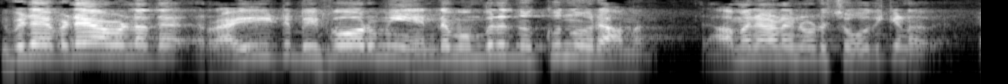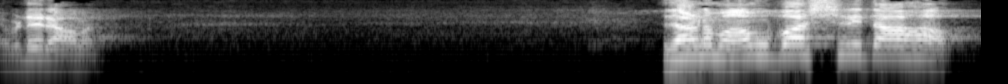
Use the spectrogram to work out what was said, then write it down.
ഇവിടെ എവിടെയാ ഉള്ളത്? റൈറ്റ് ബിഫോർ മീ എന്റെ മുമ്പിൽ നിൽക്കുന്നു രാമൻ. രാമനാണ് എന്നോട് ചോദിക്കുന്നത്. എവിടെ രാമൻ? ഇതാണ് മാമുപാശ്രിതാഹ.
